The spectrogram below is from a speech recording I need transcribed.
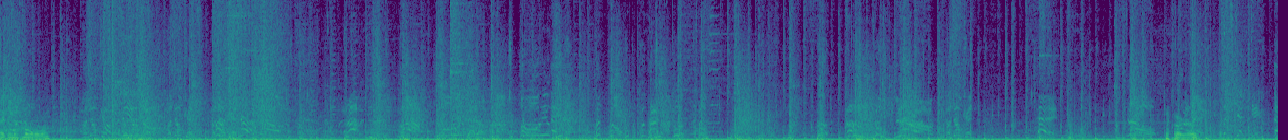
Nice invincible level one. oh really? Oh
